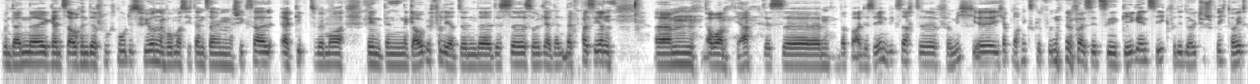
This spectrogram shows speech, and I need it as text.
Und dann äh, kannst du auch in der Fluchtmodus führen, wo man sich dann seinem Schicksal ergibt, wenn man den, den Glaube verliert. Und äh, das äh, sollte ja dann nicht passieren. Ähm, aber ja, das äh, wird man alles sehen. Wie gesagt, äh, für mich, äh, ich habe noch nichts gefunden, was jetzt gegen den Sieg für die Deutsche spricht heute.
